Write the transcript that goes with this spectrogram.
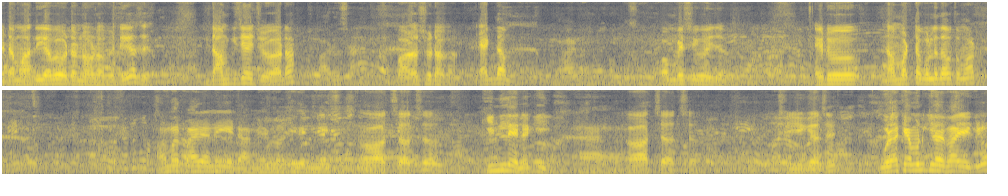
এটা মাদি হবে ওটা নর হবে ঠিক আছে? দাম কি চাইছো ওটা বারোশো টাকা। একদম? কম বেশি হয়ে যাবে। একটু নাম্বারটা বলে দাও তোমার। আমার পায়রা নেই এটা আমি একজন থেকে নিয়ে এসেছি। ও আচ্ছা আচ্ছা। কিনলে নাকি? হ্যাঁ। আচ্ছা আচ্ছা। ঠিক আছে। ওরা কেমন কি হয় ভাই এগুলো?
